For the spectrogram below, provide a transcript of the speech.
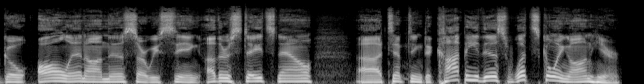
go all in on this. Are we seeing other states now uh, attempting to copy this? What's going on here?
